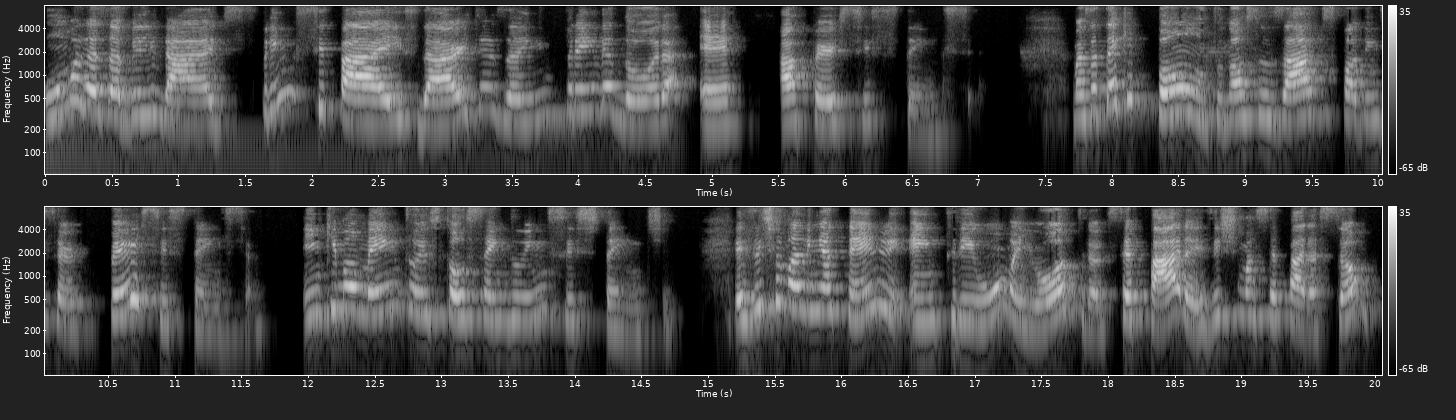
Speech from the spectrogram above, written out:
uma das habilidades principais da artesã empreendedora é a persistência. Mas até que ponto nossos atos podem ser persistência? Em que momento eu estou sendo insistente? Existe uma linha tênue entre uma e outra? Separa? Existe uma separação?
